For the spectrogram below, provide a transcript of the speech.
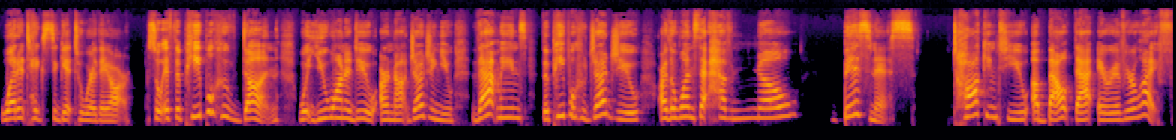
what it takes to get to where they are. So if the people who've done what you want to do are not judging you, that means the people who judge you are the ones that have no business talking to you about that area of your life.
